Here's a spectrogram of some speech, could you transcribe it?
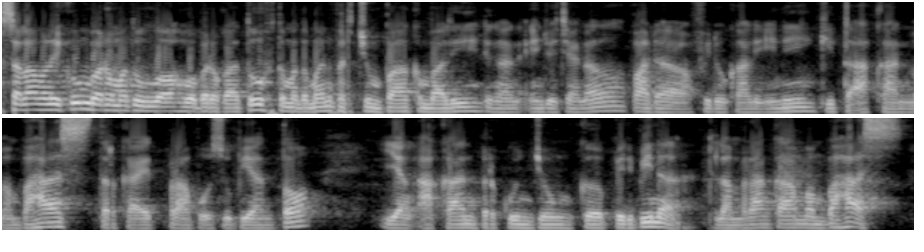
Assalamualaikum warahmatullahi wabarakatuh. Teman-teman berjumpa kembali dengan Enjoy Channel. Pada video kali ini kita akan membahas terkait Prabowo Subianto Yang akan berkunjung ke Filipina Dalam rangka membahas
